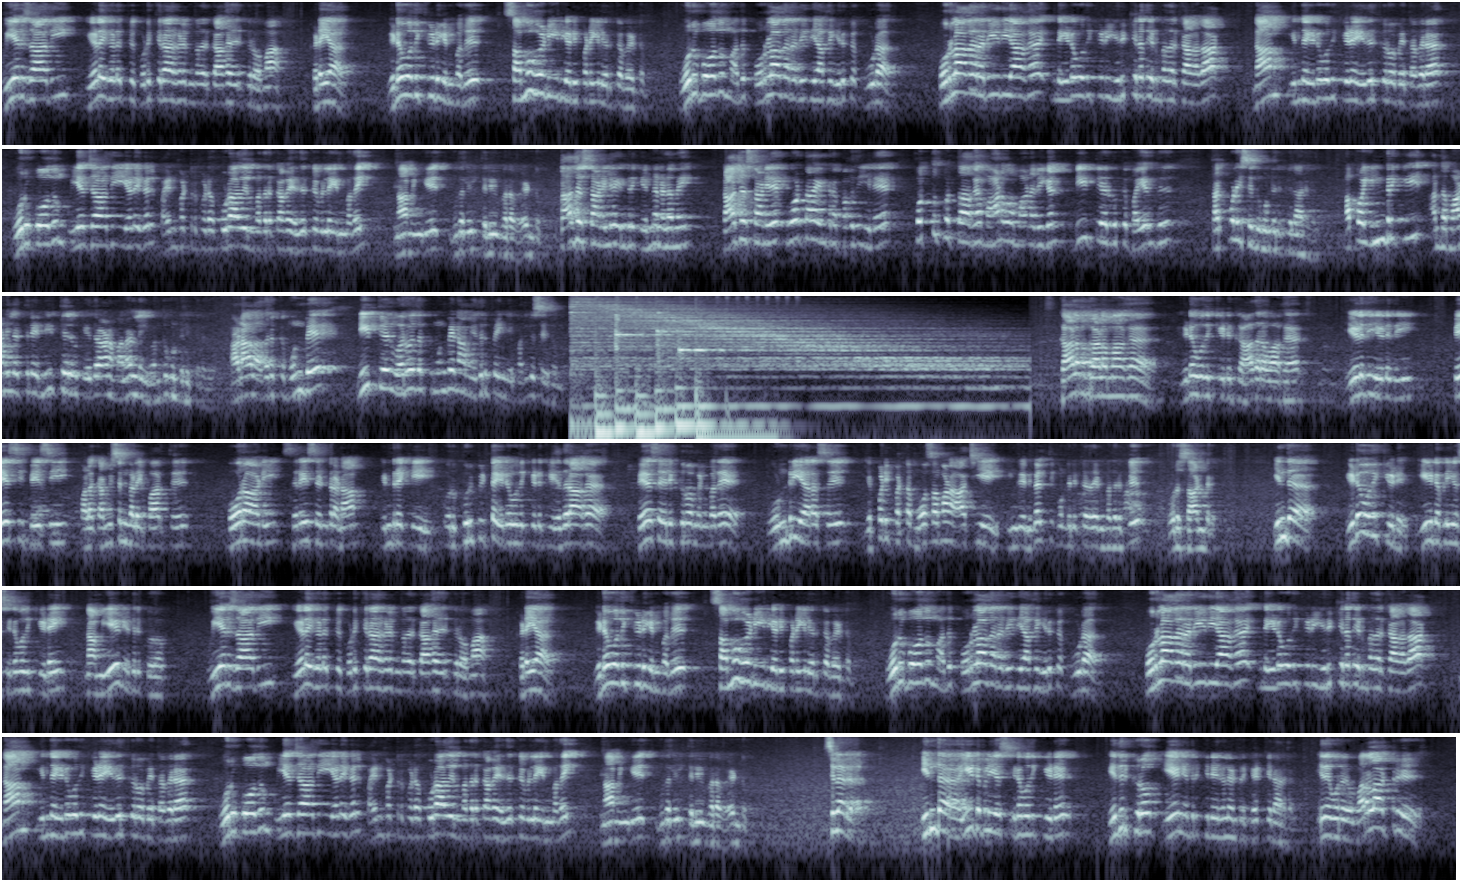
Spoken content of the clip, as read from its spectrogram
உயர் சாதி ஏழைகளுக்கு கொடுக்கிறார்கள் என்பதற்காக இருக்கிறோமா? கிடையாது. இடஒதுக்கீடு என்பது சமூக நீதி அடிப்படையில் இருக்க வேண்டும். ஒருபோதும் அது பொருளாதார ரீதியாக இருக்கக்கூடாது. பொருளாதார ரீதியாக இந்த இடஒதுக்கீடு இருக்கிறது என்பதற்காக தான் நாம் இந்த இடஒதுக்கீடை எதிர்க்கிறோமே தவிர ஒருபோதும் உயர்ஜாதி ஏழைகள் பயன்பட்டுவிடக்கூடாது என்பதற்காக எதிர்க்கவில்லை என்பதை நாம் இங்கே முதலில் தெளிவு பெற வேண்டும். ராஜஸ்தானிலே இன்றைக்கு என்ன நிலைமை? ராஜஸ்தானிலே கோட்டா என்ற பகுதியிலே கொத்து கொத்தாக மாணவ மாணவிகள் நீட் தேர்வுக்கு பயந்து தற்கொலை செய்து கொண்டிருக்கிறார்கள். அப்போ இன்றைக்கு அந்த மாநிலத்திலே நீட் தேர்வுக்கு எதிரான மனநிலை வந்து கொண்டிருக்கிறது. ஆனால் அதற்கு முன்பே நீட் தேர்வு வருவதற்கு முன்பே நாம் எதிர்ப்பை இங்கே பதிவு செய்தோம். காலம் காலமாக இடஒதுக்கீடுக்கு ஆதரவாக எழுதி எழுதி பேசி பேசி பல கமிஷன்களை பார்த்து போராடி சிறை சென்ற நாம் இன்றைக்கு ஒரு குறிப்பிட்ட இடஒதுக்கீடுக்கு எதிராக பேச இருக்கிறோம் என்பதே ஒன்றிய அரசு எப்படிப்பட்ட மோசமான ஆட்சியை இங்கு நிகழ்த்தி கொண்டிருக்கிறது என்பதற்கு ஒரு சான்று. இந்த இடஒதுக்கீடு இடபிள்யூஎஸ் இடஒதுக்கீடை நாம் ஏன் எதிர்க்கிறோம்? உயர் ஜாதி ஏழைகளுக்கு கொடுக்கிறார்கள் என்பதற்காக இருக்கிறோமா கிடையாது. இடஒதுக்கீடு என்பது சமூக நீதி அடிப்படையில் இருக்க வேண்டும். ஒருபோதும் அது பொருளாதார ரீதியாக இருக்கக்கூடாது. பொருளாதார ரீதியாக இந்த இடஒதுக்கீடு இருக்கிறது என்பதற்காக தான் நாம் இந்த இடஒதுக்கீடை எதிர்க்கிறோமே தவிர ஒருபோதும் உயர்ஜாதி ஏழைகள் பயன்பட்டுவிடக்கூடாது என்பதற்காக எதிர்க்கவில்லை என்பதை நாம் இங்கே முதலில் தெளிவு பெற வேண்டும். சிலர் இந்த இடபிள்யூஎஸ் இடஒதுக்கீடு எதிர்க்கிறோம் ஏன் எதிர்க்கிறீர்கள் என்று கேட்கிறார்கள். இதை ஒரு வரலாற்று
